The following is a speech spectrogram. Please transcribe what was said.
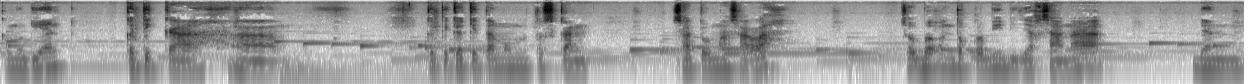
Kemudian ketika uh, ketika kita memutuskan satu masalah coba untuk lebih bijaksana dan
